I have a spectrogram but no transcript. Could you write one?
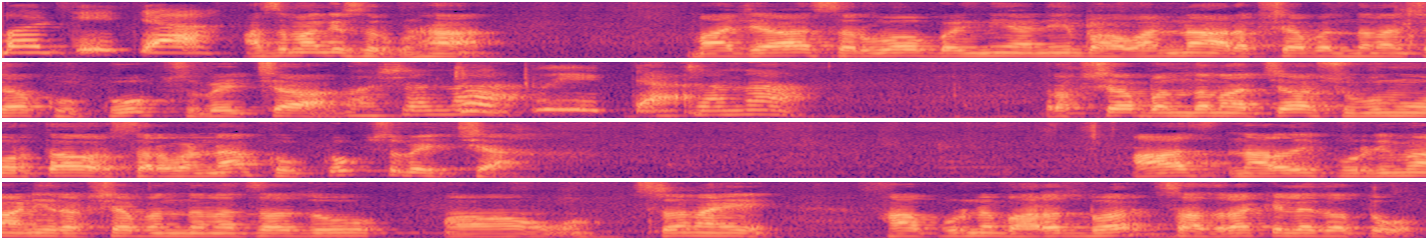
बतीचा असं मागे सरकून हा. माझ्या सर्व बहिणी आणि भावांना रक्षाबंधनाच्या खूप खूप शुभेच्छा. रक्षाबंधनाच्या शुभ मुहूर्तावर सर्वांना खूप खूप शुभेच्छा. आज नारळी पौर्णिमा आणि रक्षाबंधनाचा जो अं, सण आहे हा पूर्ण भारतभर साजरा केला जातो.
